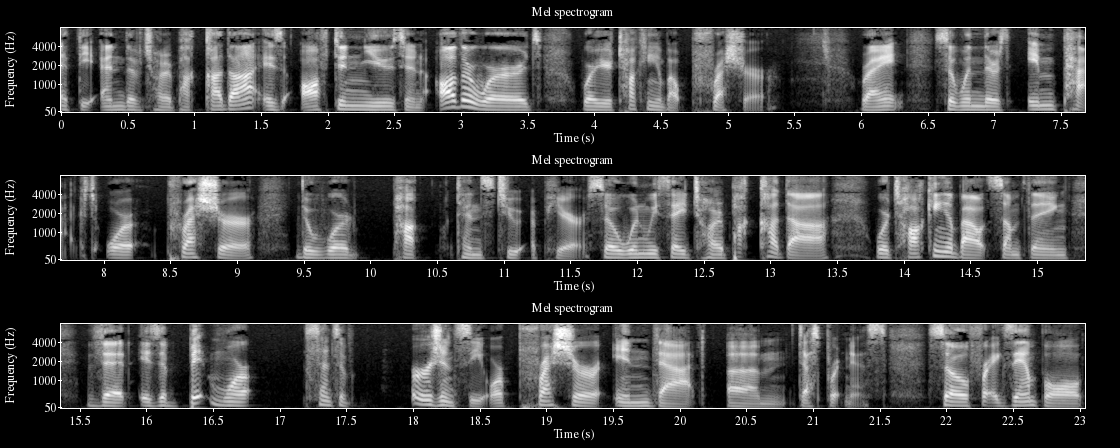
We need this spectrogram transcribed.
at the end of 절박하다 is often used in other words where you're talking about pressure right? So when there's impact or pressure, the word 박 tends to appear. So when we say 절박하다, we're talking about something that is a bit more sense of urgency or pressure in that um, desperateness. So for example,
